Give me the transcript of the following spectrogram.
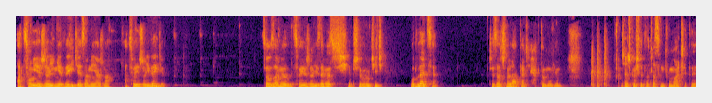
a co jeżeli nie wyjdzie, zamieniasz na, a co jeżeli wyjdzie? Co, zamiast, co jeżeli zamiast się przewrócić, odlecę? Czy zacznę latać, jak to mówią? Ciężko się to czasem tłumaczy, te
